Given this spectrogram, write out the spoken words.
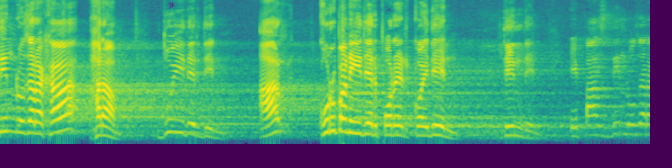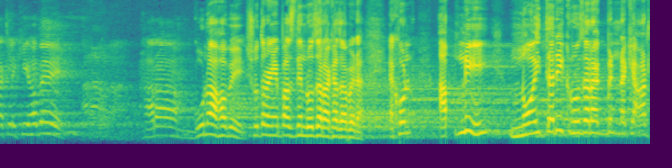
দিন রোজা রাখা হারাম, দুই ঈদের দিন, আর কোরবানি ঈদের পরের কয় দিন তিন দিন। এই পাঁচ দিন রোজা রাখলে কি হবে? হারাম গুণা হবে, সুতরাং এই পাঁচ দিন রোজা রাখা যাবে না। এখন আপনি নয় তারিখ রোজা রাখবেন নাকি আট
